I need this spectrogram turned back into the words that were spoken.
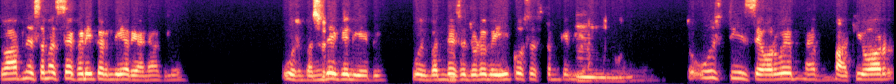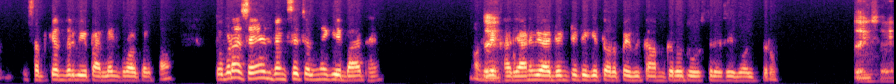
तो आपने समस्या खड़ी कर ली हरियाणा के लिए। उस बंदे के लिए भी उस बंदे से जुड़े हुए इकोसिस्टम के लिए। हम्म तो उस चीज़ से और वो मैं बाकी और सबके अंदर भी पैरेलल ड्रॉ करता हूँ। तो बड़ा सहज ढंग से चलने की बात है। और एक हरियाणवी आइडेंटिटी के तौर पे भी काम करो तो उस तरह से इवॉल्व करो। सही सही।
